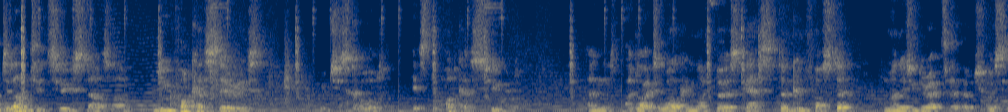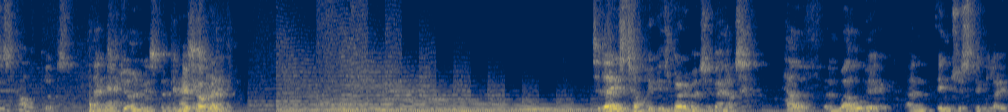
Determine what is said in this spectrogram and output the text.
I'm delighted to start our new podcast series, which is called It's the Podcast Stupid. And I'd like to welcome my first guest, Duncan Foster, the Managing Director of Choices Health Clubs. Thanks Yeah. for joining us, Duncan. No problem. Today's topic is very much about health and well-being, and interestingly,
